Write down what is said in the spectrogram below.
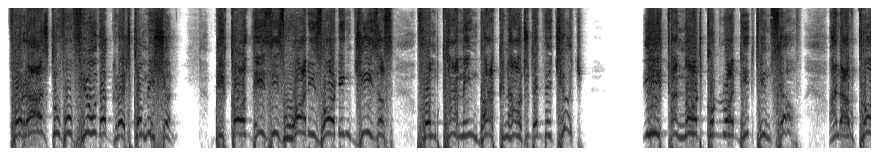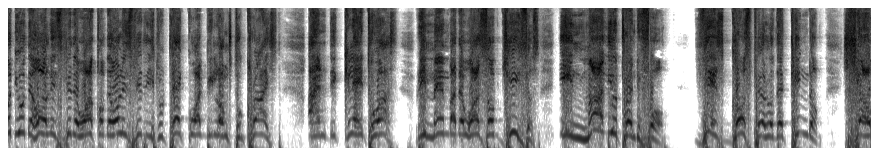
for us to fulfill the Great Commission because this is what is holding Jesus from coming back now to take the church. He cannot contradict himself. And I've told you the Holy Spirit, the work of the Holy Spirit is to take what belongs to Christ and declare to us. Remember the words of Jesus in Matthew 24. This gospel of the kingdom shall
